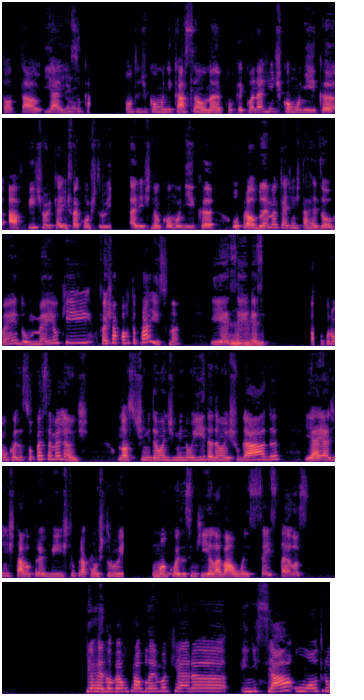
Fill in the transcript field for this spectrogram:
Total. E aí isso cai no ponto de comunicação, né? Porque quando a gente comunica a feature que a gente vai construir, a gente não comunica o problema que a gente está resolvendo, meio que fecha a porta para isso, né? E esse, uhum. esse por uma coisa super semelhante. O nosso time deu uma diminuída, deu uma enxugada, e aí a gente estava previsto para construir uma coisa assim que ia levar umas seis telas, que ia resolver um problema que era iniciar um outro,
